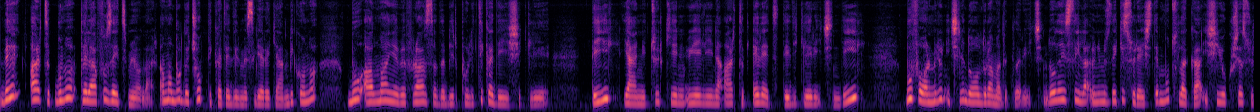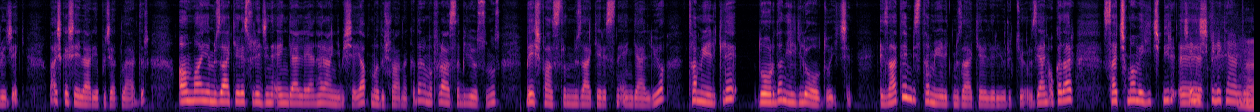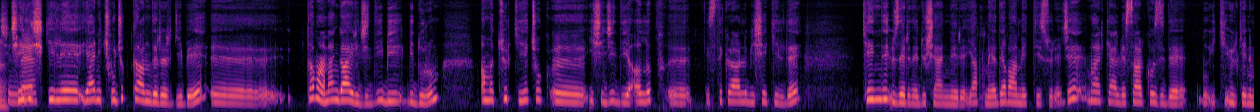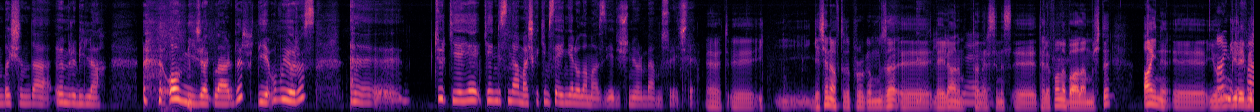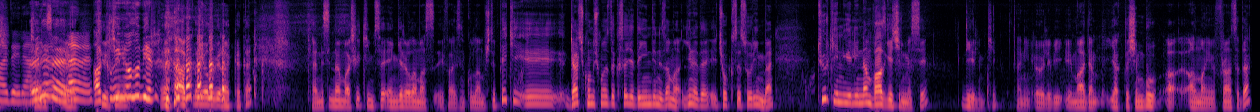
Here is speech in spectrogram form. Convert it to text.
Ve artık bunu telaffuz etmiyorlar. Ama burada çok dikkat edilmesi gereken bir konu bu Almanya ve Fransa'da bir politika değişikliği değil. Yani Türkiye'nin üyeliğine artık evet dedikleri için değil bu formülün içini dolduramadıkları için. Dolayısıyla önümüzdeki süreçte mutlaka işi yokuşa sürecek başka şeyler yapacaklardır. Almanya müzakere sürecini engelleyen herhangi bir şey yapmadı şu ana kadar ama Fransa biliyorsunuz beş faslın müzakeresini engelliyor. Tam üyelikle doğrudan ilgili olduğu için. E zaten biz tam üyelik müzakereleri yürütüyoruz. Yani o kadar saçma ve hiçbir... E, çelişkili kendi evet. içinde. Çelişkili yani çocuk kandırır gibi e, tamamen gayri ciddi bir, bir durum. Ama Türkiye çok e, işi ciddiye alıp e, istikrarlı bir şekilde kendi üzerine düşenleri yapmaya devam ettiği sürece Merkel ve Sarkozy de bu iki ülkenin başında ömrü billah olmayacaklardır diye umuyoruz. Türkiye'ye kendisinden başka kimse engel olamaz diye düşünüyorum ben bu süreçte. Evet, e, geçen haftada programımıza e, Leyla Hanım evet. tanırsınız e, telefonla bağlanmıştı. Aynı e, yorum Aynı birebir. Öyle mi? Evet. evet. Aklın yolu bir. aklın yolu bir hakikaten. Kendisinden başka kimse engel olamaz ifadesini kullanmıştı. Peki, e, gerçi konuşmanızda kısaca değindiniz ama yine de çok kısa sorayım ben. Türkiye'nin üyeliğinden vazgeçilmesi diyelim ki Hani öyle bir e, madem yaklaşım bu Almanya ve Fransa'da.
